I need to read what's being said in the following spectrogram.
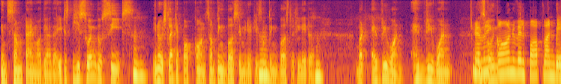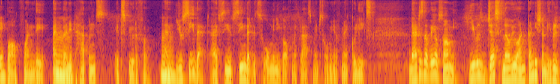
in some time or the other. It is he's sowing those seeds. Mm-hmm. You know it's like a popcorn. Something bursts immediately something bursts a little later. But everyone everyone Every going corn will pop one day. will pop one day. And when hmm. it happens it's beautiful. Hmm. And you see that. I've seen, seen that with so many of my classmates so many of my colleagues. That is the way of swami. He will just love you unconditionally. He will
